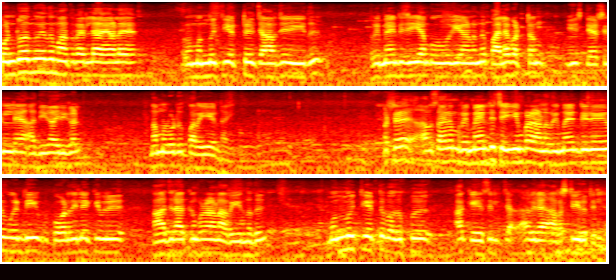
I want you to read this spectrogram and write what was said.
കൊണ്ടുവന്നു എന്ന് മാത്രമല്ല അയാളെ മുന്നൂറ്റി എട്ട് ചാർജ് ചെയ്ത് റിമാൻഡ് ചെയ്യാൻ പോവുകയാണെന്ന് പലവട്ടം ഈ സ്റ്റേഷനിലെ അധികാരികൾ നമ്മളോട് പറയുകയുണ്ടായി. പക്ഷേ അവസാനം റിമാൻഡ് ചെയ്യുമ്പോഴാണ് റിമാൻഡിന് വേണ്ടി കോടതിയിലേക്ക് ഇവർ ഹാജരാക്കുമ്പോഴാണ് അറിയുന്നത്. മുന്നൂറ്റിയെട്ട് വകുപ്പ് ആ കേസിൽ അവരെ അറസ്റ്റ് ചെയ്തിട്ടില്ല.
